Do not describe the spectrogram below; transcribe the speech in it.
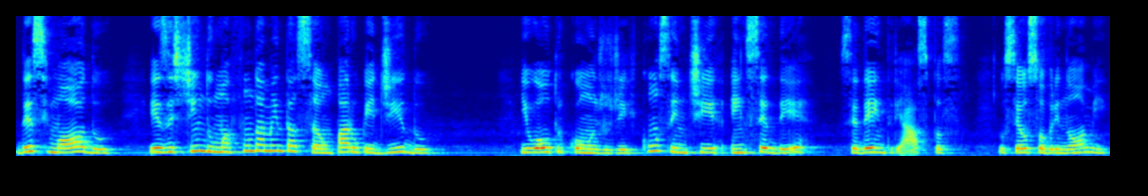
Desse modo, existindo uma fundamentação para o pedido e o outro cônjuge consentir em ceder, ceder entre aspas, o seu sobrenome,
